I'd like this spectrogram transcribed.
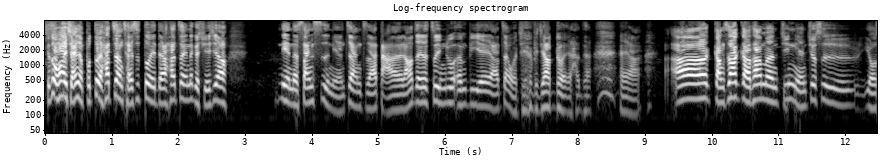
可是我后来想想，不对，他这样才是对的。他在那个学校。练了三四年这样子啊，打了，然后再进入 NBA 啊，这样我觉得比较对啊的。哎呀，啊，Gonzaga 他们今年就是有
